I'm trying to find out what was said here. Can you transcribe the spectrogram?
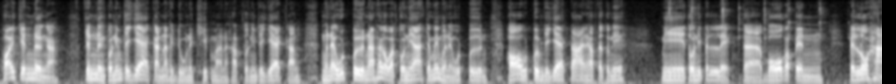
เพราะไอ้เจนหนึ่งอะเจนหนึ่งตัวนี้มันจะแยกกันนะไปดูในคลิปมานะครับตัวนี้จะแยกกันเหมือนอาวุธปืนนะถ้ากิดว่าตัวนี้จะไม่เหมือนอาวุธปืน เพราะอาวุธปืนจะแยกได้นะครับ แต่ตัวนี้มีตัวนี้เป็นเหล็ก แต่โบก็เป็นเป็นโลหะ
